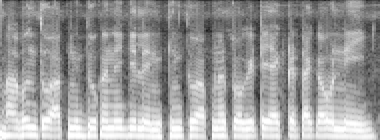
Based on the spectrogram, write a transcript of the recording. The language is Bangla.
ভাবুন তো, আপনি দোকানে গেলেন, কিন্তু আপনার পকেটে একটা টাকাও নেই।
